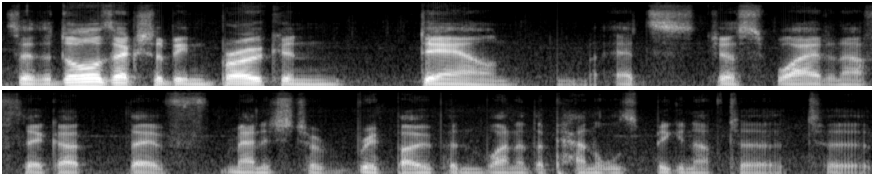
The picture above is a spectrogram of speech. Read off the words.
so the door's actually been broken down. It's just wide enough. They got they've managed to rip open one of the panels big enough to to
